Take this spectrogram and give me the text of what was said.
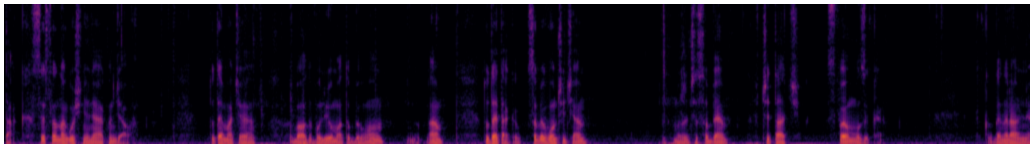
tak, system nagłośnienia jak on działa. Tutaj macie chyba od voluma to było. Dobra. Tutaj tak, jak sobie włączycie, możecie sobie wczytać swoją muzykę. Tylko generalnie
